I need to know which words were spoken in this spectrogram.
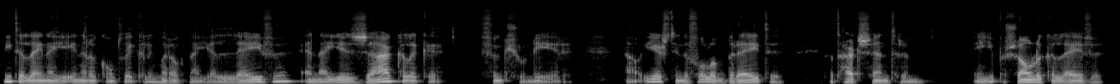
niet alleen naar je innerlijke ontwikkeling, maar ook naar je leven en naar je zakelijke functioneren? Nou, eerst in de volle breedte, dat hartcentrum in je persoonlijke leven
